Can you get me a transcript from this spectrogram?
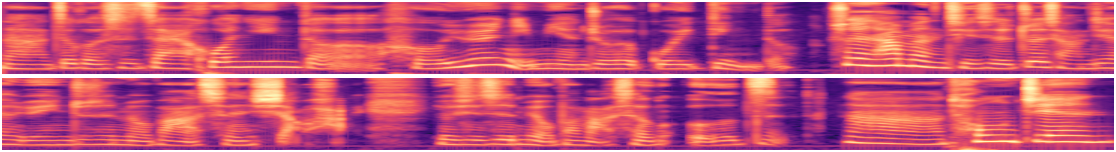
那这个是在婚姻的合约里面就会规定的。所以他们其实最常见的原因就是没有办法生小孩，尤其是没有办法生儿子。那通奸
